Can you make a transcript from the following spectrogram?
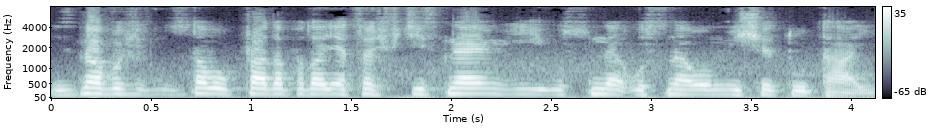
I znowu, znowu prawdopodobnie coś wcisnąłem i usunę, usunęło mi się tutaj.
